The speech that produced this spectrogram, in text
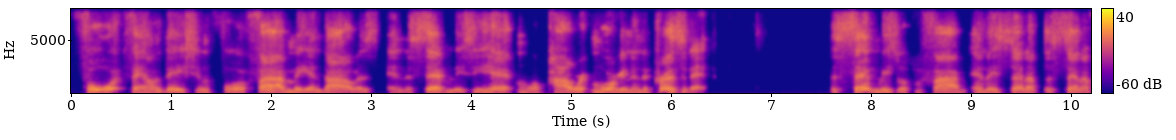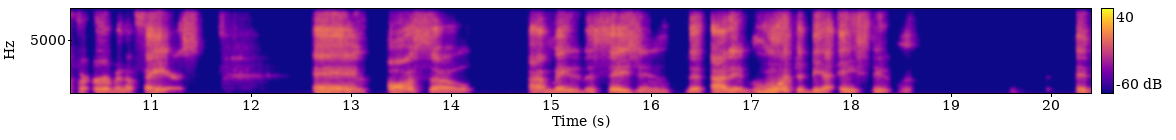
Ford Foundation for $5 million in the 70s. He had more power at Morgan than the president. The 70s were for five, and they set up the Center for Urban Affairs. And also, I made a decision that I didn't want to be an A student. It,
